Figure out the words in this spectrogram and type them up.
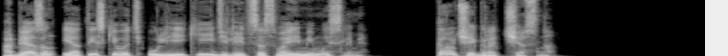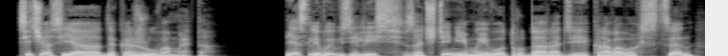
обязан и отыскивать улики и делиться своими мыслями. Короче, играть честно. Сейчас я докажу вам это. Если вы взялись за чтение моего труда ради кровавых сцен –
